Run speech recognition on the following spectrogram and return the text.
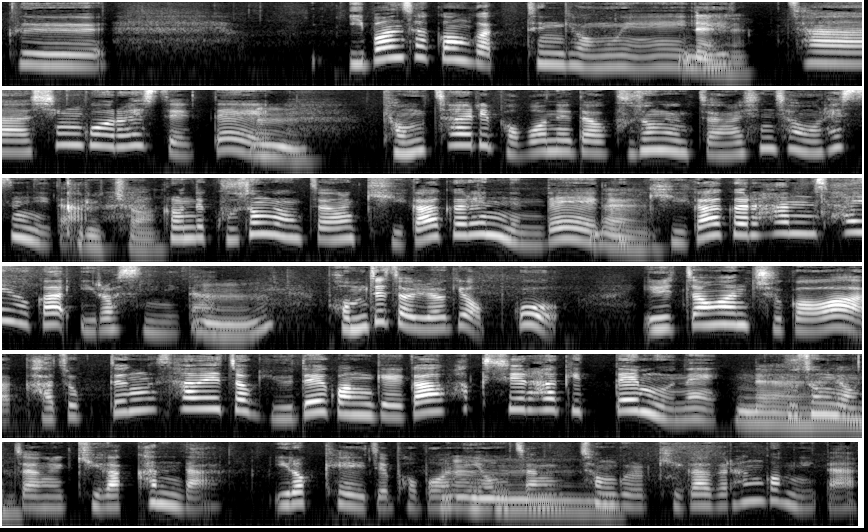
그 이번 사건 같은 경우에 네. 1차 신고를 했을 때 음. 경찰이 법원에다가 구속영장을 신청을 했습니다. 그렇죠. 그런데 구속영장을 기각을 했는데 그 네. 그 기각을 한 사유가 이렇습니다. 음. 범죄 전력이 없고 일정한 주거와 가족 등 사회적 유대 관계가 확실하기 때문에 네. 구속영장을 기각한다. 이렇게 이제 법원이 음. 영장 청구를 기각을 한 겁니다.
